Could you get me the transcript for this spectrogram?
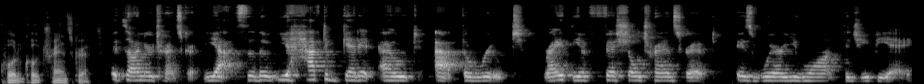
quote unquote transcript? It's on your transcript. Yeah. So the, you have to get it out at the root, right? The official transcript is where you want the GPA.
